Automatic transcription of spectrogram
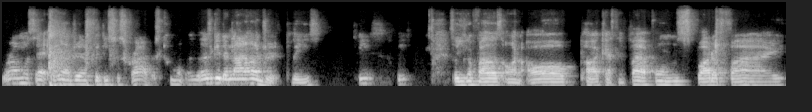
We're almost at 850 subscribers. Come on, let's get to 900, please. Please, please. So you can follow us on all podcasting platforms, Spotify,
